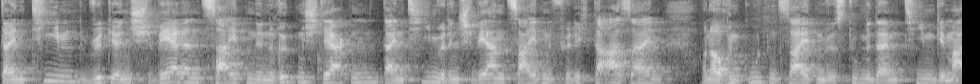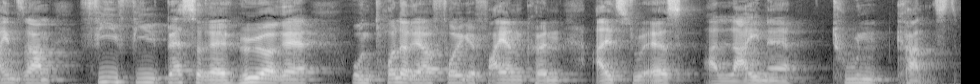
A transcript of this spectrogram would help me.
dein Team wird dir in schweren Zeiten den Rücken stärken, dein Team wird in schweren Zeiten für dich da sein und auch in guten Zeiten wirst du mit deinem Team gemeinsam viel, viel bessere, höhere und tollere Erfolge feiern können, als du es alleine tun kannst.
